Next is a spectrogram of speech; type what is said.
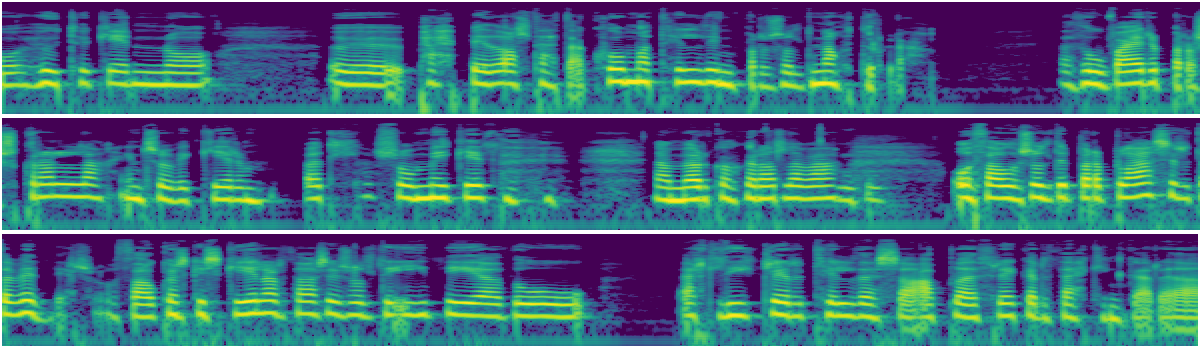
og hugtökinn og uh, peppið og allt þetta að koma til þín bara svolítið náttúrulega. Að þú væri bara að skrolla eins og við gerum öll svo mikið, að mörg okkur allavega mm -hmm. og þá svolítið bara blasir þetta við þér og þá kannski skilar það sér svolítið í því að þú ert líklegri til þess að aflæði frekari þekkingar eða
